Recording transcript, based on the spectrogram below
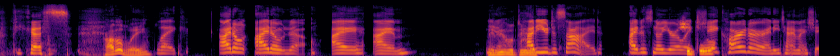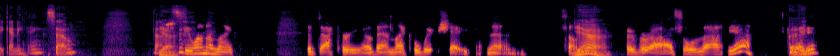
because Probably. like I don't I don't know. I I'm Maybe know, we'll do How like- do you decide? I just know you're Should like do- shake harder anytime I shake anything. So Yeah. Do one on like the daiquiri or then like a whip shake and then something Yeah. over ice, all of that. Yeah. It's a good I idea. think-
